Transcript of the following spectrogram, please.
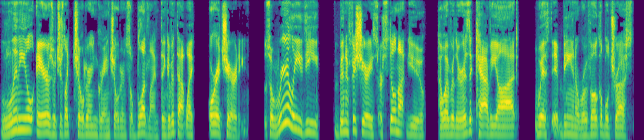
lineal heirs, which is like children, grandchildren, so bloodline, think of it that way, or a charity. So really the beneficiaries are still not you. However, there is a caveat with it being a revocable trust.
